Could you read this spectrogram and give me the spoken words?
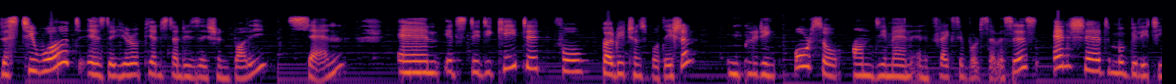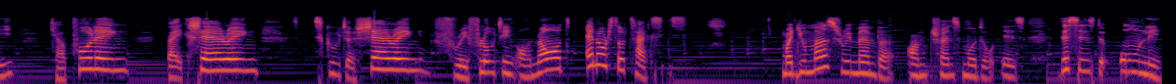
The steward is the European standardization body, CEN, and it's dedicated for public transportation, including also on demand and flexible services, and shared mobility, carpooling, bike sharing, scooter sharing, free floating or not, and also taxis. What you must remember on Transmodel is this is the only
